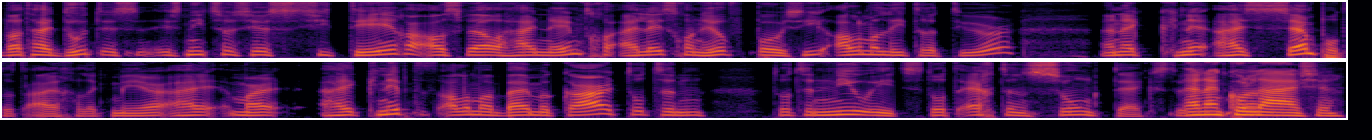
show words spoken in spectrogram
wat hij doet is, is niet zozeer citeren als wel, hij, neemt, hij leest gewoon heel veel poëzie, allemaal literatuur. En hij, knip, hij samplet het eigenlijk meer. Hij, maar hij knipt het allemaal bij elkaar tot een, tot een nieuw iets, tot echt een songtekst. Dus en een collage.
